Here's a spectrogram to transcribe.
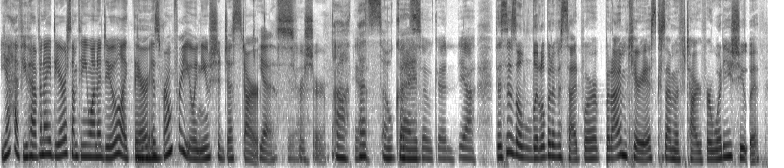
yeah, if you have an idea or something you want to do, like there is room for you and you should just start. Yes, for sure. Oh, that's so good. That's so good. Yeah. This is a little bit of a sidebar, but I'm curious because I'm a photographer. What do you shoot with?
